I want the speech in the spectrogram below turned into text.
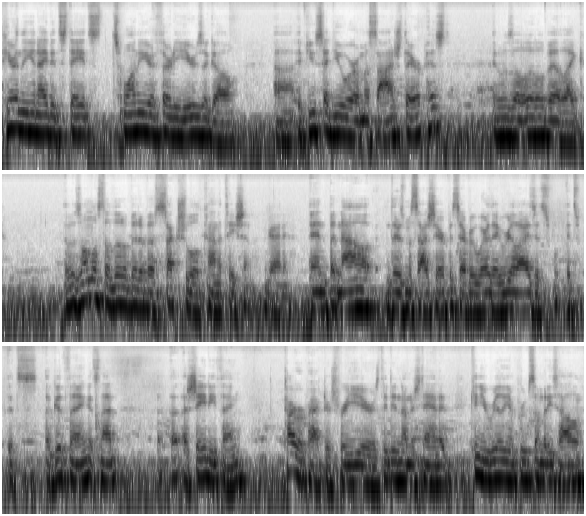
here in the United States, 20 or 30 years ago, uh, if you said you were a massage therapist, it was a little bit like, it was almost a little bit of a sexual connotation. Got it. And but now there's massage therapists everywhere. They realize it's it's it's a good thing. It's not a, a shady thing. Chiropractors for years they didn't understand it. Can you really improve somebody's health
